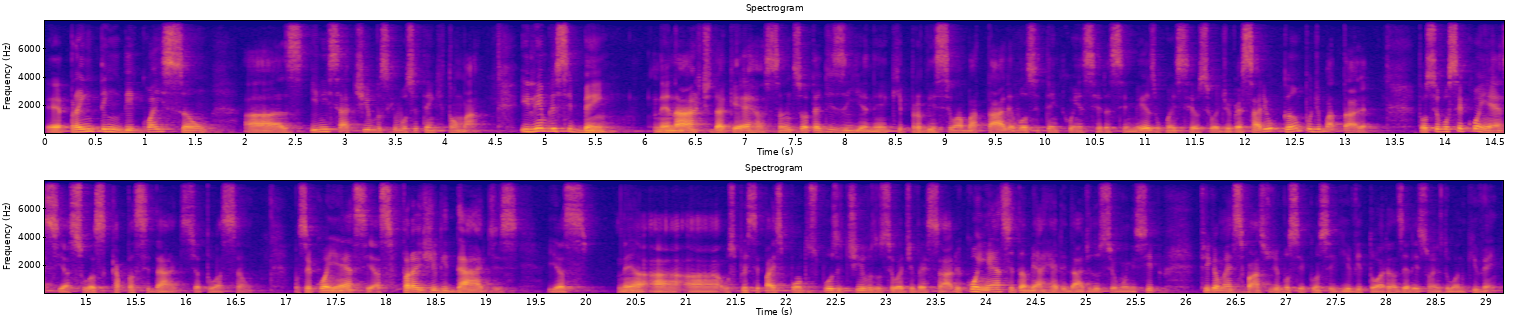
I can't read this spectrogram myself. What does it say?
é, para entender quais são as iniciativas que você tem que tomar. E lembre-se bem, né, na arte da guerra, Santos até dizia né, que para vencer uma batalha você tem que conhecer a si mesmo, conhecer o seu adversário e o campo de batalha. Então, se você conhece as suas capacidades de atuação, você conhece as fragilidades e as, né, a, a, os principais pontos positivos do seu adversário e conhece também a realidade do seu município, fica mais fácil de você conseguir vitória nas eleições do ano que vem.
